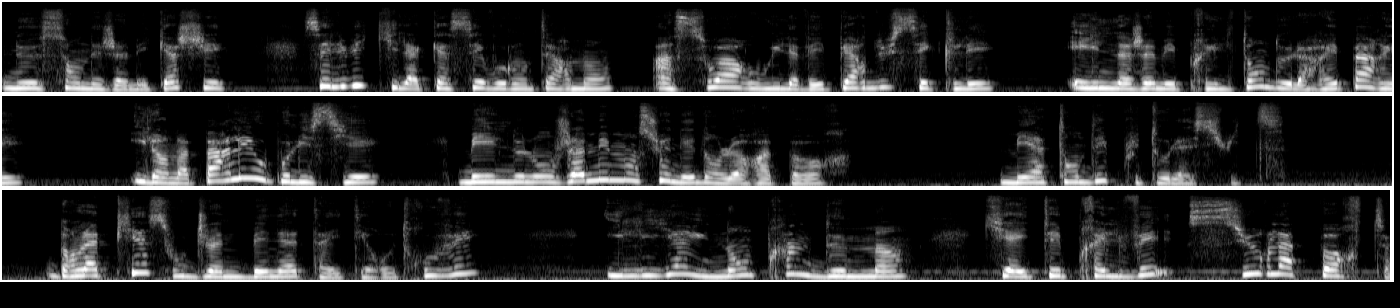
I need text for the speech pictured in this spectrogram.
ne s'en est jamais caché. C'est lui qui l'a cassée volontairement, un soir où il avait perdu ses clés, et il n'a jamais pris le temps de la réparer. Il en a parlé aux policiers, mais ils ne l'ont jamais mentionné dans leur rapport. Mais attendez plutôt la suite. Dans la pièce où John Bennett a été retrouvé, il y a une empreinte de main qui a été prélevée sur la porte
